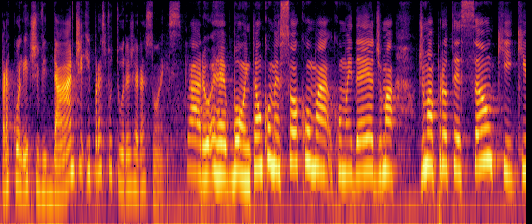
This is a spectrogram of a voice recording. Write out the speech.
para a coletividade e para as futuras gerações. Claro, é, bom, então começou com uma, com uma ideia de uma, de uma proteção que, que,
